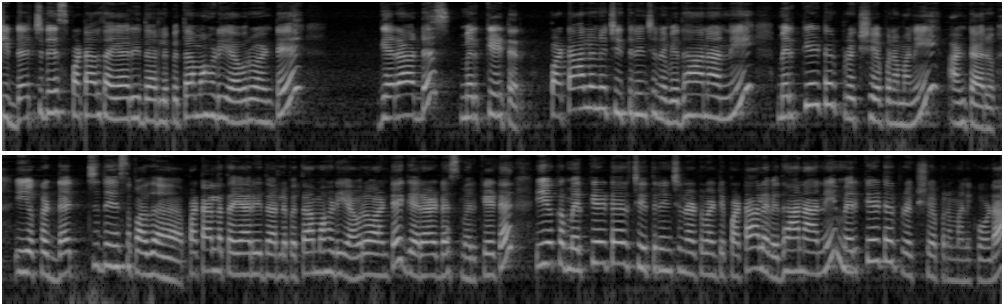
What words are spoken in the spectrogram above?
ఈ డచ్ దేశ పటాల తయారీదారుల పితామహుడు ఎవరు అంటే గెరార్డస్ మెర్కేటర్. పటాలను చిత్రించిన విధానాన్ని మెర్కేటర్ ప్రక్షేపణం అని అంటారు. ఈ యొక్క డచ్ దేశ పద పటాల తయారీదారుల పితామహుడు ఎవరు అంటే గెరాడస్ మెర్కేటర్. ఈ యొక్క మెర్కేటర్ చిత్రించినటువంటి పటాల విధానాన్ని మెర్కేటర్ ప్రక్షేపణం అని కూడా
